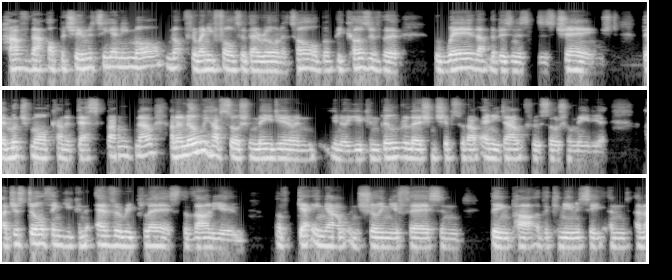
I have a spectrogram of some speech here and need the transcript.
have that opportunity anymore, not through any fault of their own at all, but because of the the way that the business has changed they're much more kind of desk bound now. And I know we have social media and, you know, you can build relationships without any doubt through social media. I just don't think you can ever replace the value of getting out and showing your face and being part of the community. And, and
